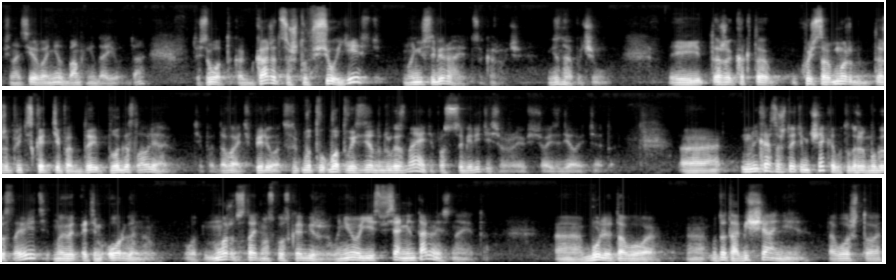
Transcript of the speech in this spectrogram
финансирования нет, банк не дает. Да? То есть вот как кажется, что все есть, но не собирается, короче. Не знаю почему. И даже как-то хочется, может быть, даже прийти сказать, типа, да благословляю, типа, давайте, вперед. Вот, вот вы друг друга знаете, просто соберитесь уже и все, и сделайте это. А, мне кажется, что этим человеком, кто должен благословить, ну, этим органом, вот, может стать московская биржа. У нее есть вся ментальность на это. А, более того, а, вот это обещание того, что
